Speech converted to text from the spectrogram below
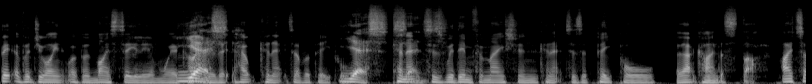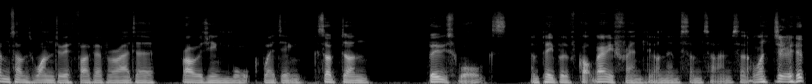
bit of a joint with a mycelium where kind Yes. of that help connect other people. yes, connect sense. us with information, connect us with people, that kind of stuff. I sometimes wonder if I've ever had a foraging walk wedding because I've done booze walks. And people have got very friendly on them sometimes, and I wonder if,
